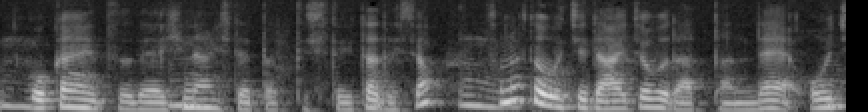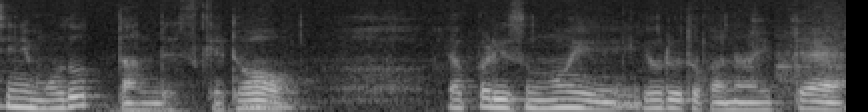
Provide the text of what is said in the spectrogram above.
5ヶ月で避難してたって人いたでしょ、うん、その人はうち大丈夫だったんでお家に戻ったんですけど、うん、やっぱりすごい夜とか泣いて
